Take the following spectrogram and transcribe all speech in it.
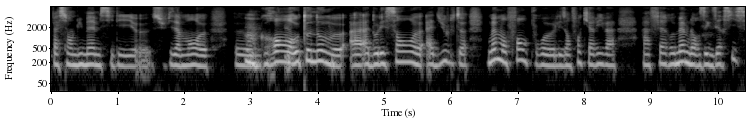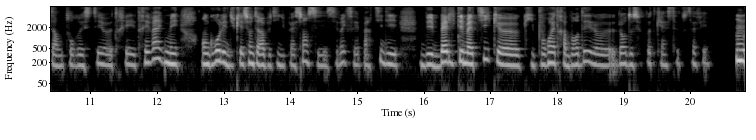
patient lui-même s'il est euh, suffisamment euh, euh, mmh. grand, autonome, adolescent, adulte, ou même enfant pour les enfants qui arrivent à, faire eux-mêmes leurs exercices, hein, pour rester très, très vague. Mais en gros, l'éducation thérapeutique du patient, c'est vrai que ça fait partie des, des belles thématiques qui pourront être abordées lors de ce podcast, tout à fait. Mmh.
